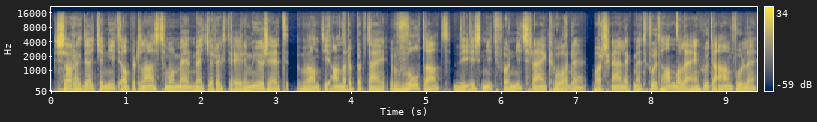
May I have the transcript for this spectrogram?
Zorg dat je niet op het laatste moment met je rug tegen de muur zit. Want die andere partij voelt dat. Die is niet voor niets rijk geworden. Waarschijnlijk met goed handelen en goed aanvoelen.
